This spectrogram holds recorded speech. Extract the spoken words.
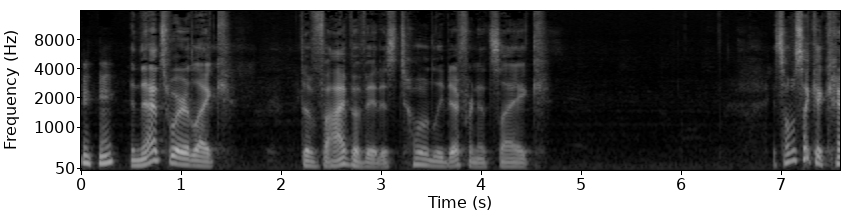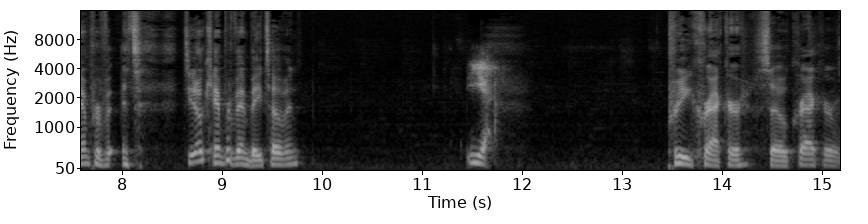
and that's where like the vibe of it is totally different. It's like it's almost like a camper. It's do you know Camper Van Beethoven? Yeah. pre Cracker. So Cracker,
